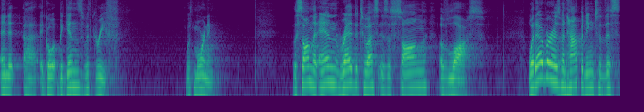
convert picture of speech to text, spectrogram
And it, uh, it, go, begins with grief, with mourning. The psalm that Anne read to us is a song of loss. Whatever has been happening to, this,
